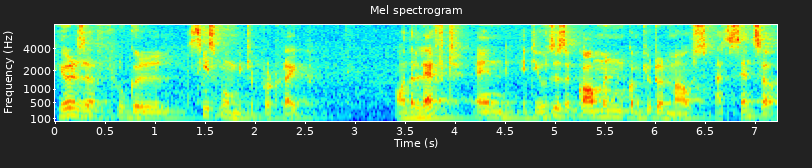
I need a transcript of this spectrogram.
Here is a frugal seismometer prototype. On the left end, it uses a common computer mouse as a sensor.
